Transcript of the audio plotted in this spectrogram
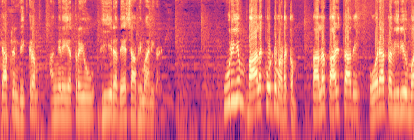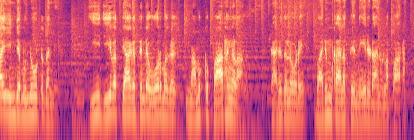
ക്യാപ്റ്റൻ വിക്രം അങ്ങനെ എത്രയോ ധീര ദേശാഭിമാനികൾ. ഉറിയും ബാലക്കോട്ടും അടക്കം തല താഴ്ത്താതെ പോരാട്ടവീര്യവുമായി ഇന്ത്യ മുന്നോട്ട് തന്നെ. ഈ ജീവത്യാഗത്തിന്റെ ഓർമ്മകൾ നമുക്ക് പാഠങ്ങളാണ്. കരുതലോടെ വരും കാലത്തെ നേരിടാനുള്ള പാഠം.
